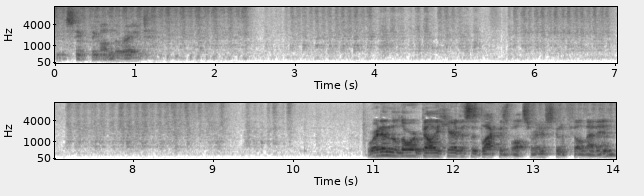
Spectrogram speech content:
Do the same thing on the right. Right in the lower belly here, this is black as well. So we're just going to fill that in.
